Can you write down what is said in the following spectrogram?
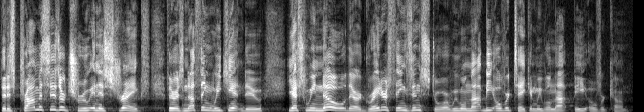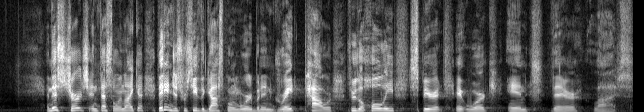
that his promises are true in his strength. There is nothing we can't do. Yes, we know there are greater things in store. We will not be overtaken, we will not be overcome. And this church in Thessalonica, they didn't just receive the gospel in word, but in great power through the Holy Spirit at work in their lives.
